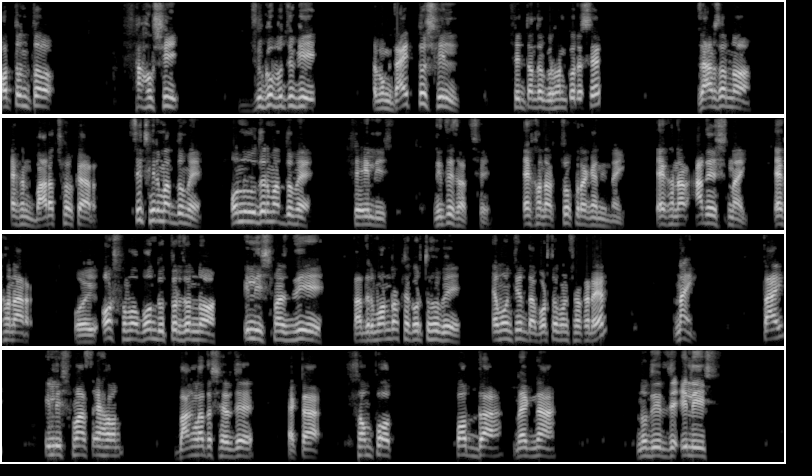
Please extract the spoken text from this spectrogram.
অত্যন্ত সাহসী, যুগোপযোগী এবং দায়িত্বশীল সিদ্ধান্ত গ্রহণ করেছে, যার জন্য এখন ভারত সরকার চিঠির মাধ্যমে, অনুরোধের মাধ্যমে সেই ইলিশ নিতে যাচ্ছে। এখন আর চোখরাগানি নাই, এখন আর আদেশ নাই, এখন আর ওই অসম বন্ধুত্বর জন্য ইলিশ মাছ দিয়ে তাদের মন রক্ষা করতে হবে এমন চিন্তা বর্তমান সরকারের নাই। তাই ইলিশ মাছ এখন বাংলাদেশের যে একটা সম্পদ, পদ্মা, মেঘনা নদীর যে ইলিশ,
